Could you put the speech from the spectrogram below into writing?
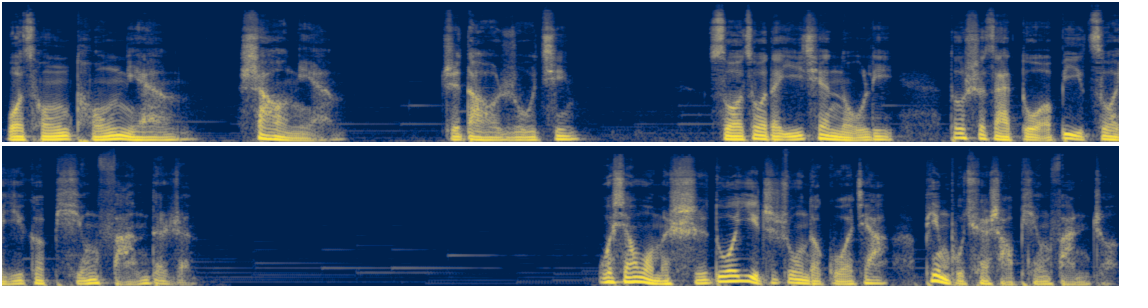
我从童年、少年，直到如今，所做的一切努力，都是在躲避做一个平凡的人。我想，我们十多亿之众的国家，并不缺少平凡者，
